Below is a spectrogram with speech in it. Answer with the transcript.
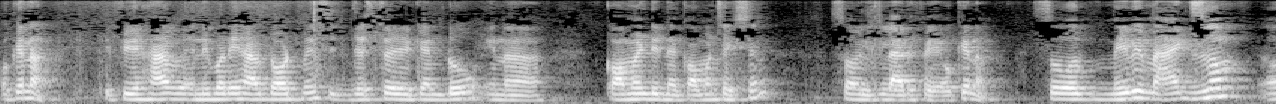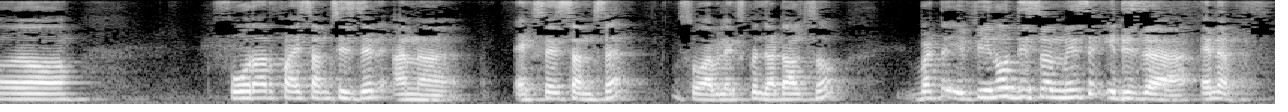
Okay now if you have anybody have doubt means just you can do in a comment in the comment section. So i will clarify okay now so maybe maximum uh, four or five sums is there and uh, exercise sums so i will explain that also. But if you know this one means it is uh, enough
